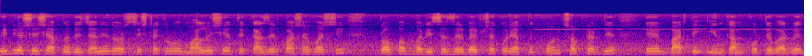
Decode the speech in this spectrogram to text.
ভিডিও শেষে আপনাদের জানিয়ে দেওয়ার চেষ্টা করব মালয়েশিয়াতে কাজের পাশাপাশি টপ আপ বা রিসার্চের ব্যবসা করে আপনি কোন সফটওয়্যার দিয়ে বাড়তি ইনকাম করতে পারবেন?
